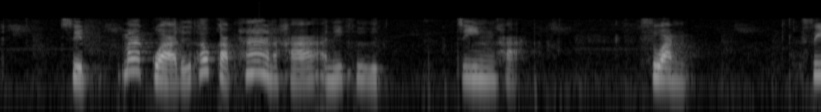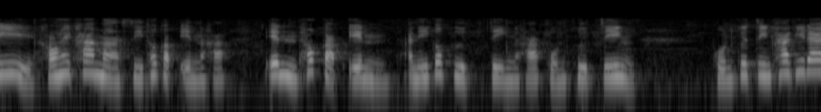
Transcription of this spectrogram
10 10 มากกว่าหรือเท่ากับ 5 นะคะ อันนี้คือจริงค่ะ ส่วน c เขาให้ค่ามา c เท่ากับ n นะคะ n เท่ากับ n อันนี้ก็คือจริงนะคะ ผลคือจริง ผลคือจริงค่าที่ได้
